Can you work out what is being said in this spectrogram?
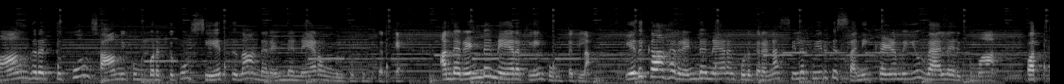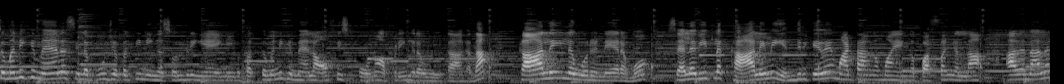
வாங்குறதுக்கும் சாமி கும்புறதுக்கும் சேர்த்து தான் அந்த ரெண்டு நேரம் உங்களுக்கு கொடுத்துருக்கேன். அந்த ரெண்டு நேரத்துலையும் கும்பிட்டுக்கலாம் எதுக்காக ரெண்டு நேரம் கொடுக்குறேன்னா சில பேருக்கு சனிக்கிழமையும் வேலை இருக்குமா? பத்து மணிக்கு மேலே சில பூஜை பற்றி நீங்கள் சொல்கிறீங்க எங்களுக்கு பத்து மணிக்கு மேலே ஆஃபீஸ் போகணும் அப்படிங்கிறவங்களுக்காக தான் காலையில் ஒரு நேரமோ சில வீட்டில் காலையில் எந்திரிக்கவே மாட்டாங்கம்மா எங்கள் பசங்கள்லாம். அதனால்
